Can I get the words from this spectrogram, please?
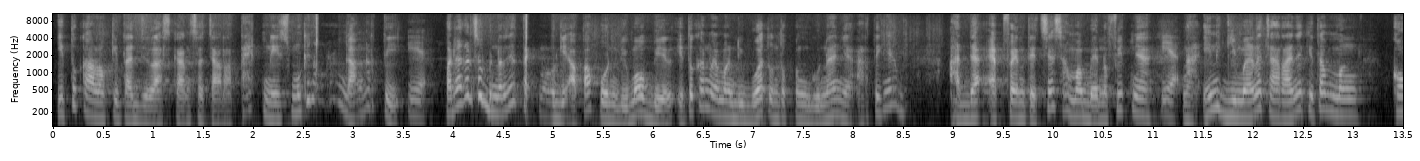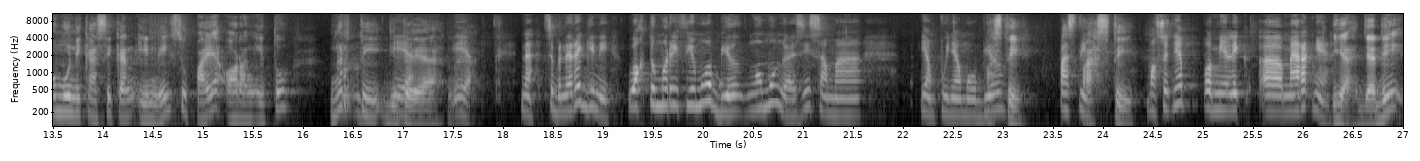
itu kalau kita jelaskan secara teknis mungkin orang nggak ngerti. Iya. Padahal kan sebenarnya teknologi apa pun di mobil itu kan memang dibuat untuk penggunanya. Artinya ada advantage-nya sama benefit-nya. Iya. Nah, ini gimana caranya kita mengkomunikasikan ini supaya orang itu ngerti gitu iya, ya. Nah, Iya. Nah sebenarnya gini, waktu mereview mobil ngomong nggak sih sama yang punya mobil? Pasti. Pasti. Pasti. Maksudnya pemilik eh, mereknya? Iya, jadi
